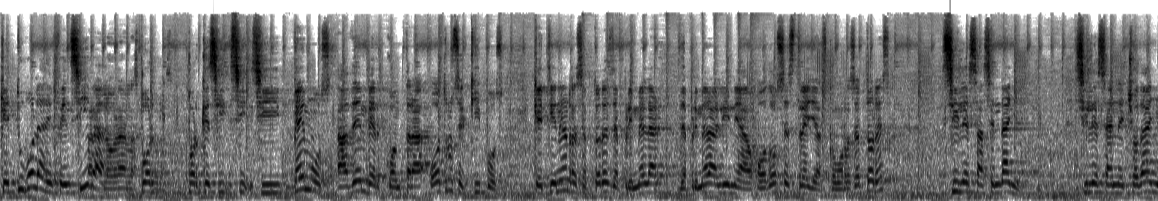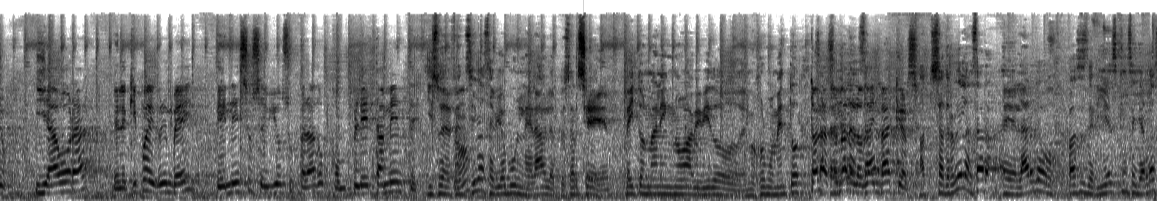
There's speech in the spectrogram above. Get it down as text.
que tuvo la defensiva. Para lograr las Por- porque si, si, si vemos a Denver contra otros equipos que tienen receptores de primera, de primera línea o dos estrellas como receptores, si les hacen daño, si les han hecho daño. Y ahora el equipo de Green Bay en eso se vio superado completamente. Y su ¿no? defensiva se vio vulnerable, a pesar que Peyton Manning no ha vivido el mejor momento. Toda la Se zona de los linebackers. Se atrevió a lanzar eh, largos pases de 10, 15 yardas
